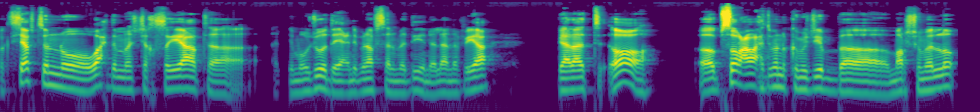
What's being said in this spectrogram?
واكتشفت إنه واحدة من الشخصيات اللي موجودة يعني بنفس المدينة اللي أنا فيها قالت أوه بسرعة واحد منكم يجيب آه، مارشميلو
